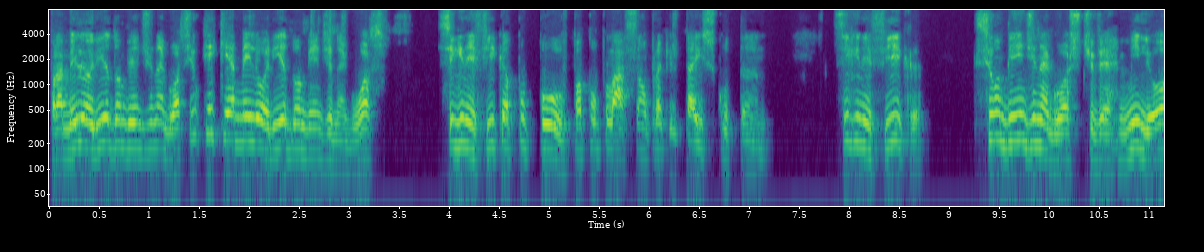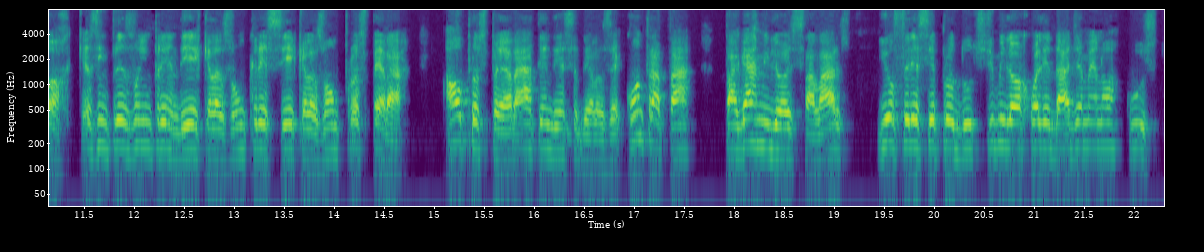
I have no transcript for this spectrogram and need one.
Para a melhoria do ambiente de negócio. E o que, que é melhoria do ambiente de negócio? Significa para o povo, para a população, para quem está escutando. Significa que se o ambiente de negócio estiver melhor, que as empresas vão empreender, que elas vão crescer, que elas vão prosperar. Ao prosperar, a tendência delas é contratar, pagar melhores salários e oferecer produtos de melhor qualidade a menor custo.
